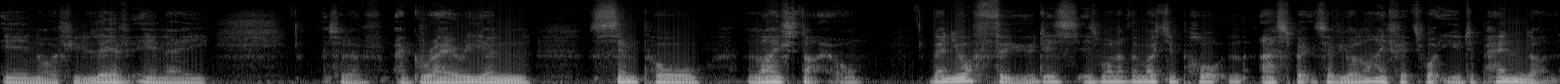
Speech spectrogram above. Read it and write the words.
in, or if you live in a sort of agrarian, simple lifestyle, then your food is, is one of the most important aspects of your life. It's what you depend on.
